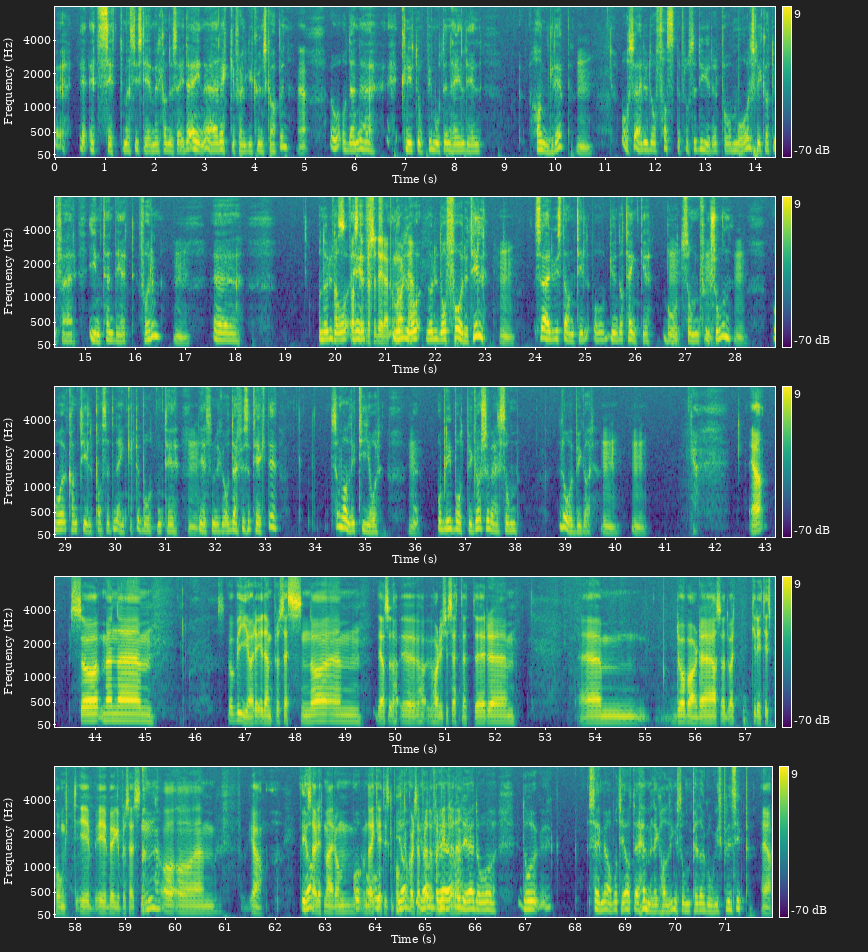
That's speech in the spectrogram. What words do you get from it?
eh, et sett med systemer, kan du si. Det ene er rekkefølgekunnskapen, Ja. og, og den er knyttet opp imot en hel del håndgrep. Mm. Og så er det da faste prosedyrer på mål, slik at du får intendert form. Mm. Eh, og når du Fast- da, er- på når mål, du da, når du da får det til, Mm. så er du i stand til å begynne å tenke båt Mm. som funksjon, Mm. og kan tilpasse den enkelte båten til Mm. det som du gjør. Og Derfor så tar det som vanlig ti år Mm. å bli båtbygger så vel som låvebygger. Mm. Ja, så Men um, Og videre i den prosessen, da um, det, altså, uh, Har du ikke sett etter um, um, Da var det altså Det var et kritisk punkt i, i byggeprosessen, og, og ja Kan du Ja. si litt mer om, Og- om det kritiske punktet? ja, hvordan ja, prøvde å formidle Og det? det er da, da sier vi av og til at det er hemmeligholding som pedagogisk prinsipp. Ja.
